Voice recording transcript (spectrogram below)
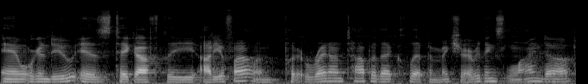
And what we're going to do is take off the audio file and put it right on top of that clip and make sure everything's lined up.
